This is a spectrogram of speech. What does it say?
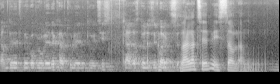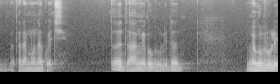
რამდენად მეგობრულია და ქართული ენა თუ იცის, რაღაც დონეზე მაინც. რაღაცები ისწავლა პატარა მონაკვეთში. და ძალიან მეგობრული და მეგობრული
